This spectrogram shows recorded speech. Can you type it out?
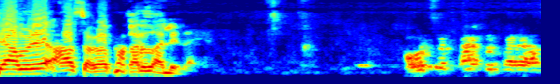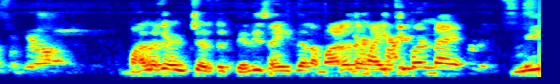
त्यामुळे हा सगळा प्रकार झालेला आहे. काय प्रकार मला काय विचारतात त्यांनी सांगितलं ना मला तर माहिती पण नाही. मी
